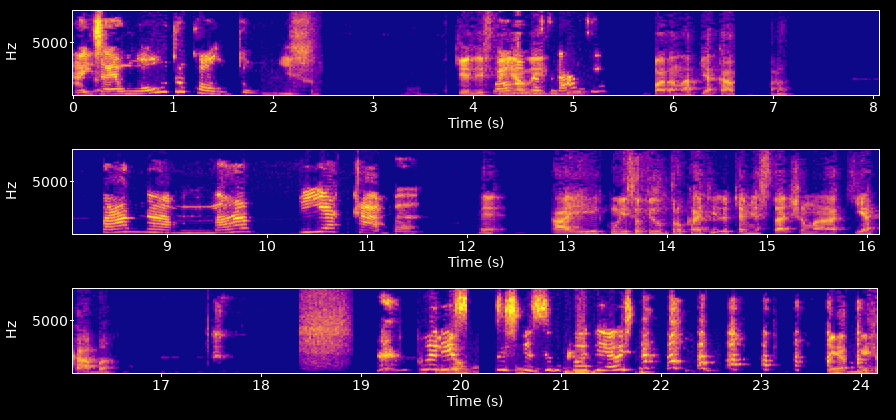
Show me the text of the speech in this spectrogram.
Aí já é um outro conto. Isso. Que eles Qual é têm a lenda cidade? Paranapiacaba. Panamapiacaba. É. Aí, com isso, eu fiz um trocadilho que a minha cidade chama Quiacaba. Por isso, esquecido por Deus. Realmente,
